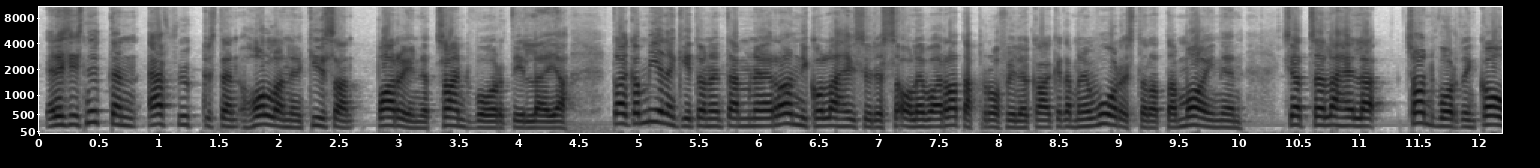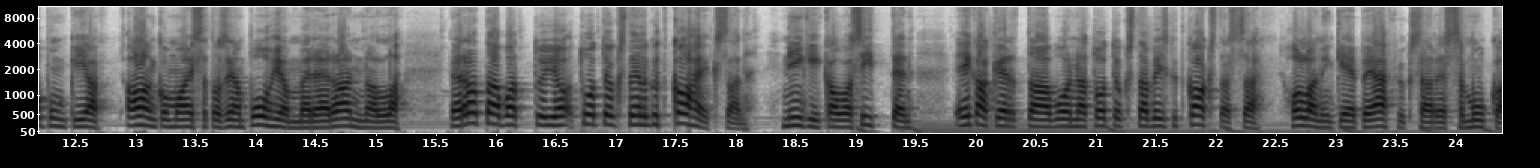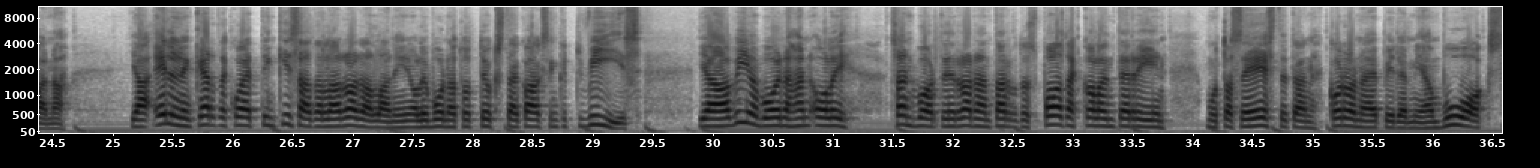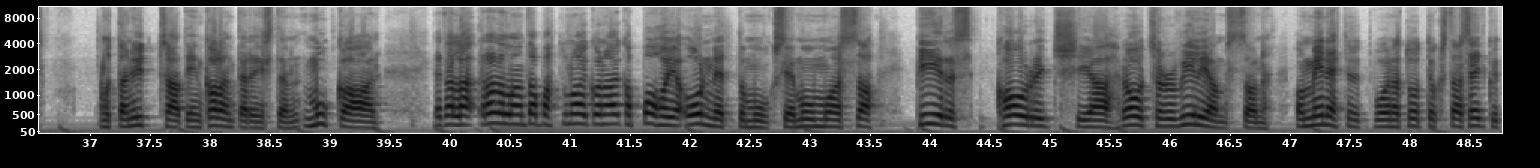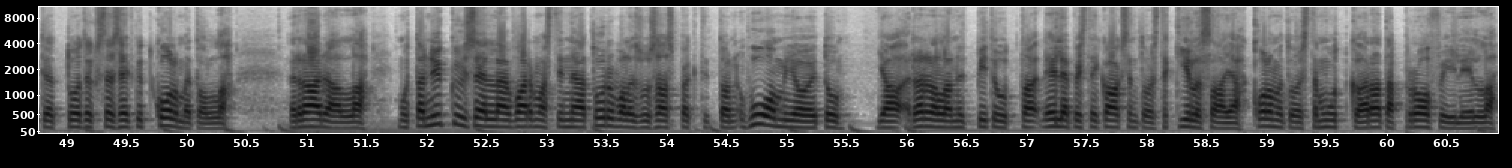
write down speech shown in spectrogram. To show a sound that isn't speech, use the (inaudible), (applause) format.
Eli siis nyt tämän F1 Hollannin kisan parin ja Zandvoortille ja tämä aika mielenkiintoinen tämmönen rannikon läheisyydessä oleva rataprofiili, joka on aika tämmönen vuoristoratamainen. Sieltä lähellä Zandvoortin kaupunkia Alankomaissa tosiaan Pohjanmeren rannalla. Ja rata avattu jo 1948, niinkin kauan sitten. Eka kertaa vuonna 1952 tässä Hollannin GP1-sarjassa mukana. Ja edellinen kerta, kun ajettiin kisaa tällä radalla, niin oli vuonna 1985. Ja viime vuonnahan oli Sandboardin radan tarkoitus palata kalenteriin, mutta se estetään koronaepidemian vuoksi. Mutta nyt saatiin kalenterin sitten mukaan. Ja tällä radalla on tapahtunut aikoina aika pahoja onnettomuuksia, muun muassa Pierce Courage ja Roger Williamson on menehtynyt vuonna 1970 ja 1973 tuolla radalla, mutta nykyisellään varmasti nämä turvallisuusaspektit on huomioitu ja radalla nyt pituutta 4,12 kilsaa ja 13 mutkaa rataprofiililla.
